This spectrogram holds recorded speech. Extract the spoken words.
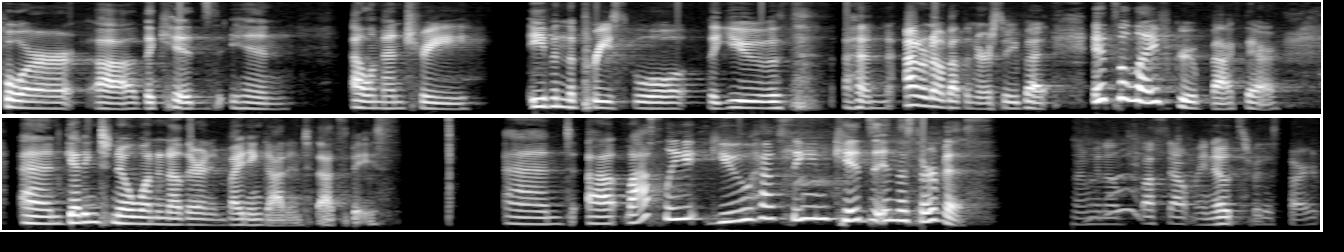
for uh, the kids in elementary, even the preschool, the youth, and I don't know about the nursery, but it's a life group back there. And getting to know one another and inviting God into that space. And uh, lastly, you have seen kids in the service. I'm going to bust out my notes for this part.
